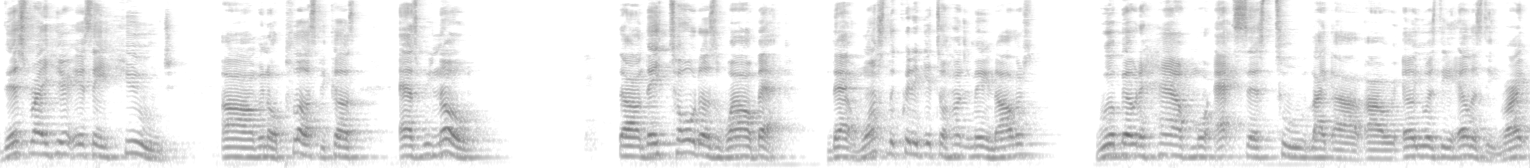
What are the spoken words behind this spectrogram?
This right here is a huge, um, you know, plus because as we know, um, they told us a while back that once liquidity get to $100 million, we'll be able to have more access to like uh, our LUSD and LSD, right?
